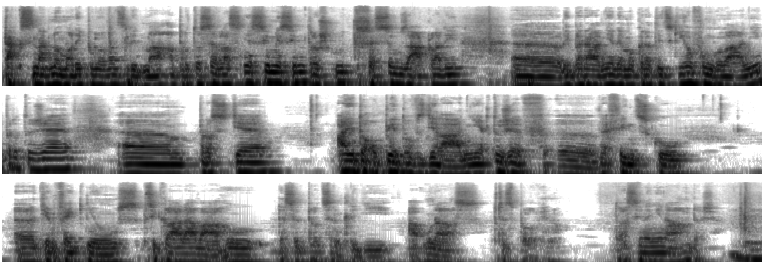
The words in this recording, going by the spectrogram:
tak snadno manipulovat s lidma a proto se vlastně si myslím trošku třesou základy e, liberálně demokratického fungování, protože e, prostě a je to opět o vzdělání, jak to, že v, e, ve Finsku e, těm fake news přikládá váhu 10% lidí a u nás přes polovinu. To asi není náhoda, že? Mm.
